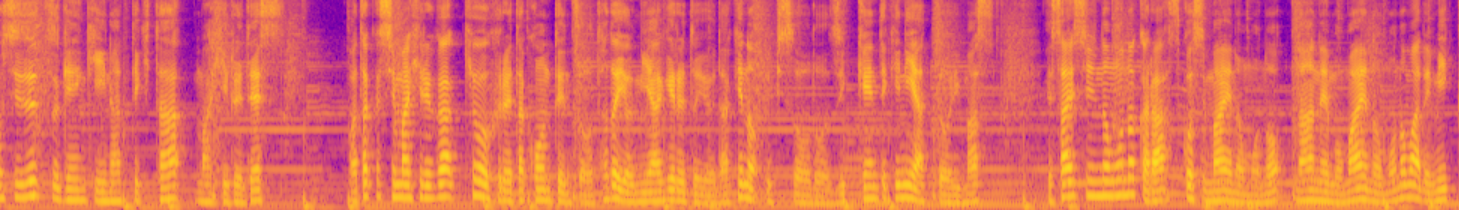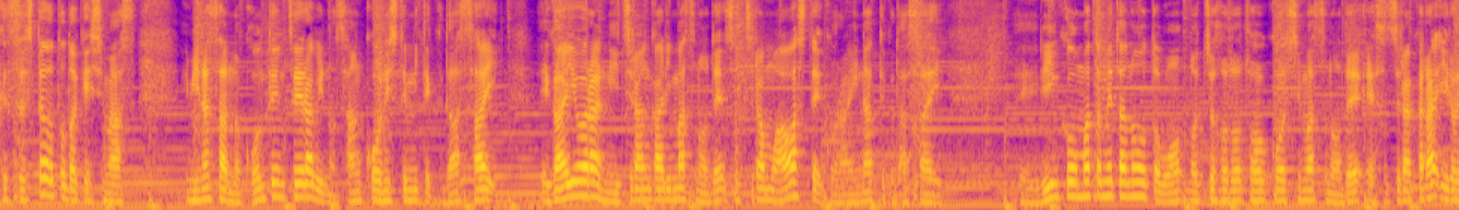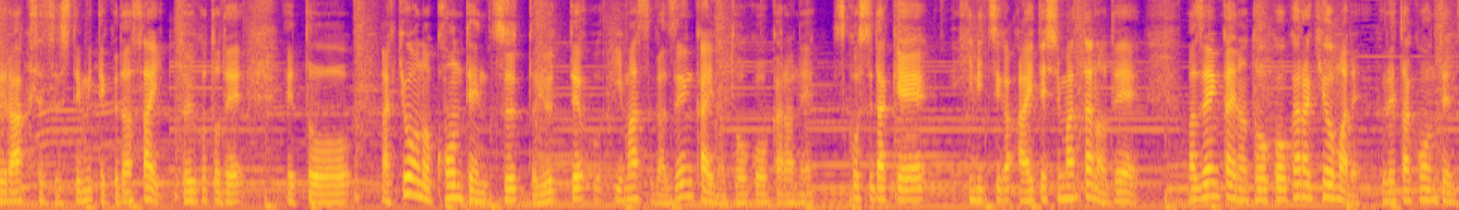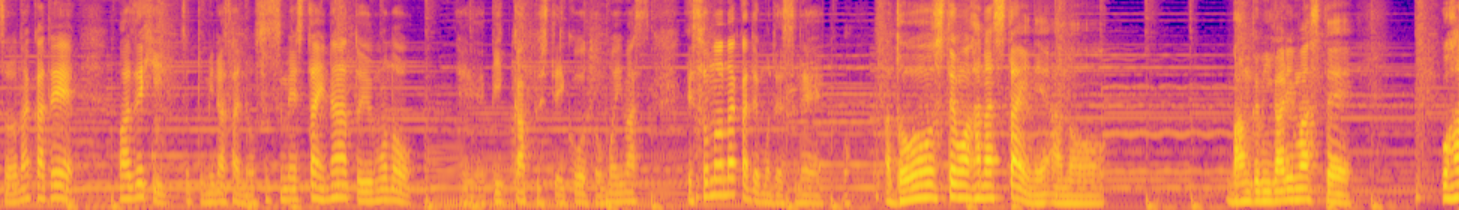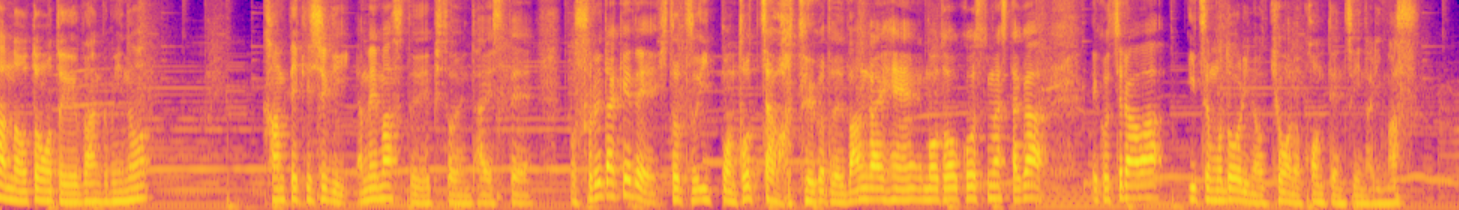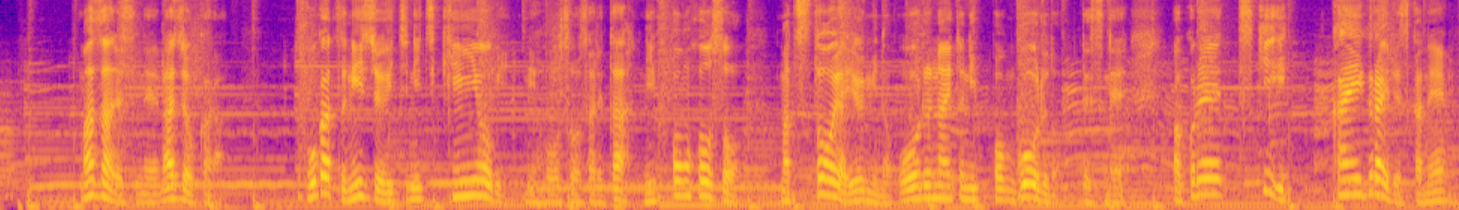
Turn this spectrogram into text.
少しずつ元気になってきたまひるです。私まひるが今日触れたコンテンツをただ読み上げるというだけのエピソードを実験的にやっております。最新のものから少し前のもの何年も前のものまでミックスしてお届けします。皆さんのコンテンツ選びの参考にしてみてください。概要欄に一覧がありますのでそちらも合わせてご覧になってください。リンクをまとめたノートも後ほど投稿しますので、そちらからいろいろアクセスしてみてください。ということで、えっと、まあ、今日のコンテンツと言っていますが、前回の投稿からね、少しだけ日にちが空いてしまったので、まあ、前回の投稿から今日まで触れたコンテンツの中で、まあ、ぜひちょっと皆さんにお勧めしたいなというものをえー、ピックアップしていこうと思います。その中でもですね、どうしても話したいね、あの、番組がありまして、ご飯のお供という番組の完璧主義やめますというエピソードに対してもうそれだけで一つ一本取っちゃおうということで番外編も投稿しましたがこちらはいつも通りの今日のコンテンツになります。まずはですねラジオから5月21日金曜日に放送された日本放送松任谷由実の「オールナイトニッポンゴールド」ですね、まあ、これ月1回ぐらいですかね。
